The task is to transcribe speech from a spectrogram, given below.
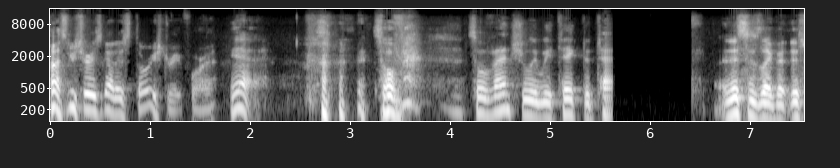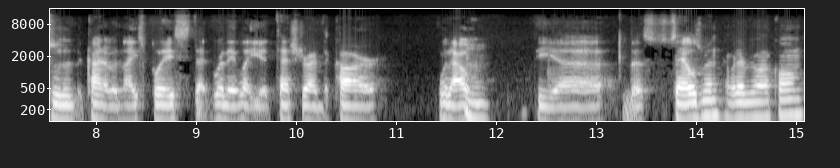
wants to be sure he's got his story straight for you. Yeah. so, so eventually we take the test. And this is like a, this was a, kind of a nice place that where they let you test drive the car without mm-hmm. the uh the salesman or whatever you want to call him.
